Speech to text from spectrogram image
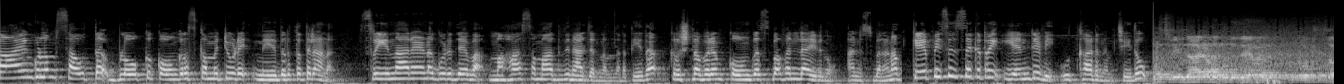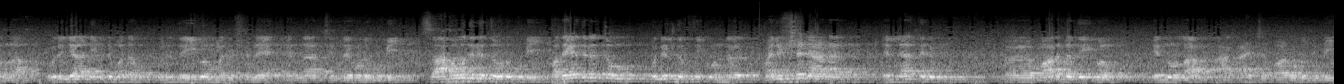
കായംകുളം സൗത്ത് ബ്ലോക്ക് കോൺഗ്രസ് കമ്മിറ്റിയുടെ നേതൃത്വത്തിലാണ് ശ്രീനാരായണ ഗുരുദേവ മഹാസമാധി ദിനാചരണം നടത്തിയത്. കൃഷ്ണപുരം കോൺഗ്രസ് ഭവനിലായിരുന്നു അനുസ്മരണം. K P C secretary N Ravi ഉദ്ഘാടനം ചെയ്തു. ശ്രീനാരായണ ഗുരുദേവൻ ഒരു ജാതി ഒരു മതം ഒരു ദൈവം മനുഷ്യനെ എന്ന ചിന്തയോടുകൂടി സാഹോദര്യത്തോടുകൂടി മതേതരത്വം മുന്നിൽ നിർത്തിക്കൊണ്ട് മനുഷ്യനാണ് എല്ലാത്തിനും മാർഗദൈവം എന്നുള്ള ആ കാഴ്ചപ്പാടോടുകൂടി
